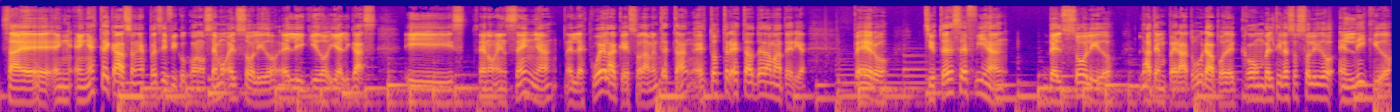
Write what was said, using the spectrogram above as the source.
O sea, en, en, este caso en específico conocemos el sólido, el líquido y el gas. Y se nos enseña en la escuela que solamente están estos tres estados de la materia. Pero si ustedes se fijan del sólido, la temperatura puede convertir esos sólidos en líquido,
